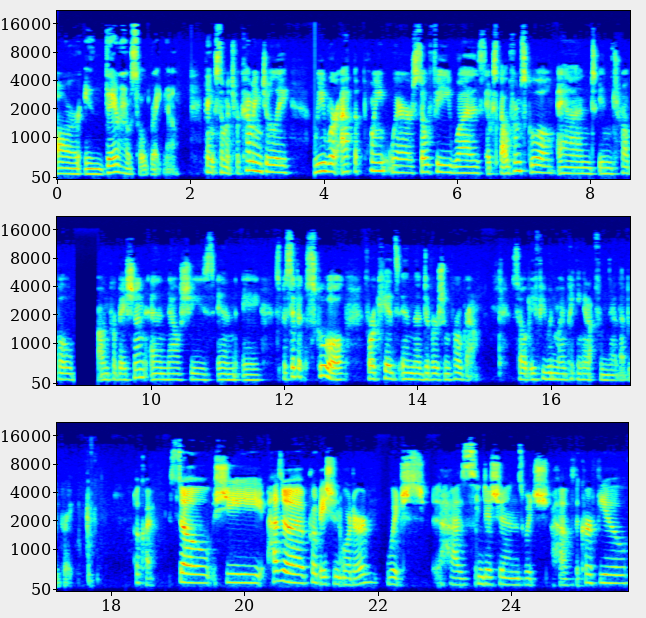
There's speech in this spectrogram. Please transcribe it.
are in their household right now. Thanks so much for coming, Julie. We were at the point where Sophie was expelled from school and in trouble on probation, and now she's in a specific school for kids in the diversion program. So, if you wouldn't mind picking it up from there, that'd be great. Okay. So she has a probation order, which has conditions which have the curfew,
